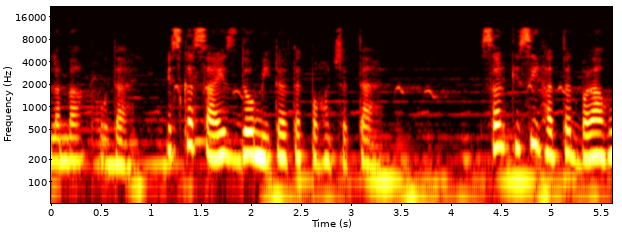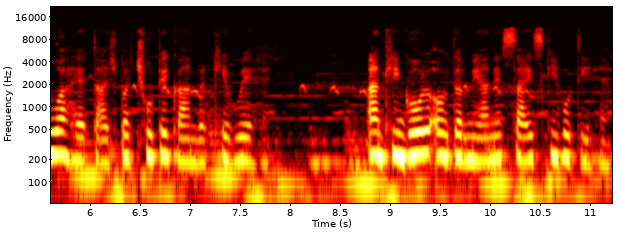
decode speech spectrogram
लंबा होता है। इसका साइज़ दो मीटर तक पहुँच सकता है। सर, किसी हद तक बड़ा हुआ है, ताज पर छोटे कान रखे हुए हैं। आँखें गोल और दरमियाने साइज़ की होती हैं।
